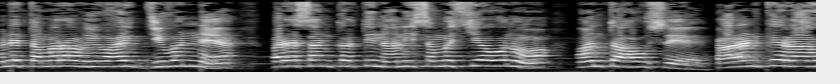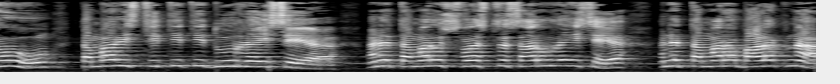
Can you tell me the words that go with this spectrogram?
અને તમારા વિવાહિક જીવનને પરેશાન કરતી નાની સમસ્યાઓનો અંત આવશે. કારણ કે રાહુ તમારી સ્થિતિથી દૂર રહેશે અને તમારું સ્વાસ્થ્ય સારું રહેશે અને તમારા બાળકના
